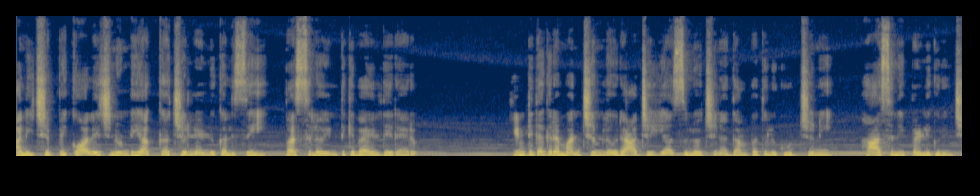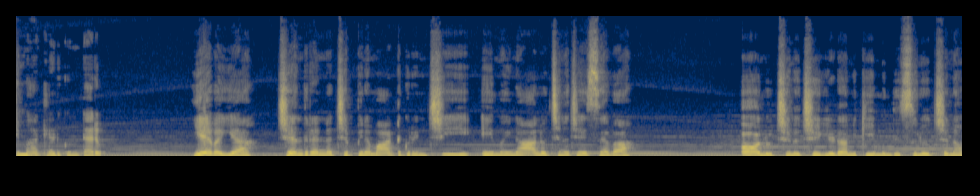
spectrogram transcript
అని చెప్పి కాలేజ్ నుండి అక్క చెల్లెళ్ళు కలిసి బస్సులో ఇంటికి బయలుదేరారు. ఇంటి దగ్గర మంచంలో రాజయ్య సులోచన దంపతులు కూర్చొని హాసిని పెళ్ళి గురించి మాట్లాడుకుంటారు. ఏవయ్యా చంద్రన్న చెప్పిన మాట గురించి ఏమైనా ఆలోచన చేసావా ఆలోచన చెయ్యడానికి ఏముంది సులోచన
